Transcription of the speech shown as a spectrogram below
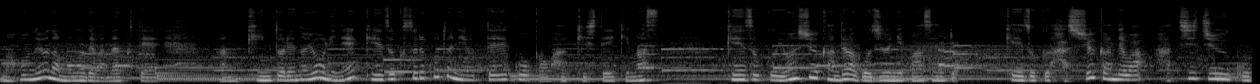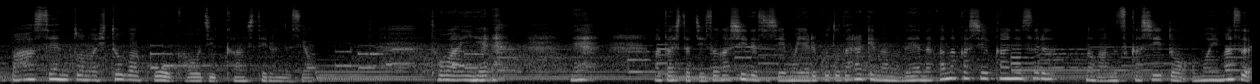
魔法のようなものではなくてあの筋トレのようにね継続することによって効果を発揮していきます。継続4週間では52%継続8週間では85%の人が効果を実感してるんですよ。とはいえね私たち忙しいですしもうやることだらけなのでなかなか習慣にするのが難しいと思います。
